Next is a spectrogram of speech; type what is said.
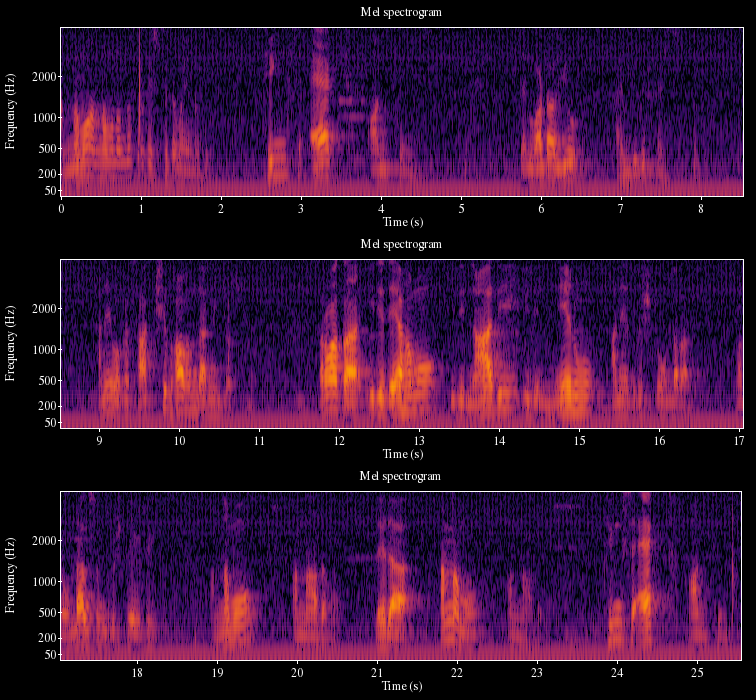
అన్నము అన్నమునందు ప్రతిష్ఠితమైనది. Things act on things then what are you I am the witness అనే ఒక సాక్షి భావం దాని నుంచి వస్తుంది. తర్వాత ఇది దేహము ఇది నాది ఇది నేను అనే దృష్టి ఉండరాదు. మరి ఉండాల్సిన దృష్టి ఏమిటి? అన్నము అన్నాదము. లేదా అన్నము అన్నాదము. Things act on things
